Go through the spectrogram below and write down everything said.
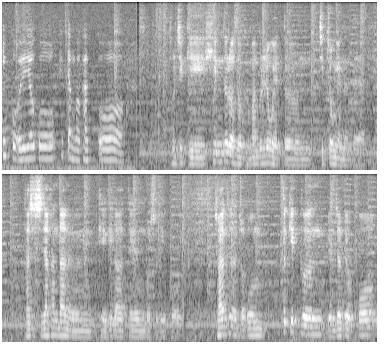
입고 오려고 했던 것 같고 솔직히 힘들어서 그만두려고 했던 직종이었는데 다시 시작한다는 계기가 된 걸 수도 있고 저한테는 조금 뜻깊은 면접이었고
